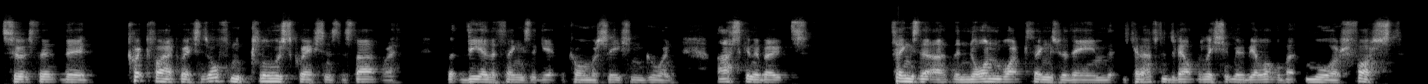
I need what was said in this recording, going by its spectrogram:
So it's the the quick fire questions, often closed questions to start with, but they are the things that get the conversation going. Asking about things that are the non-work things with them that you kind of have to develop the relationship maybe a little bit more first.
